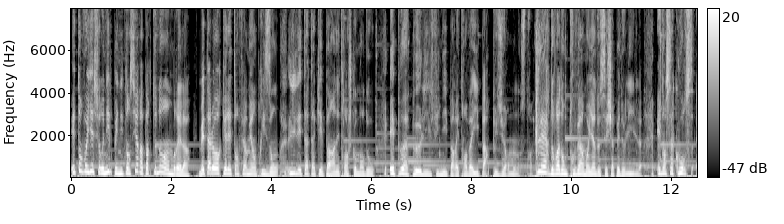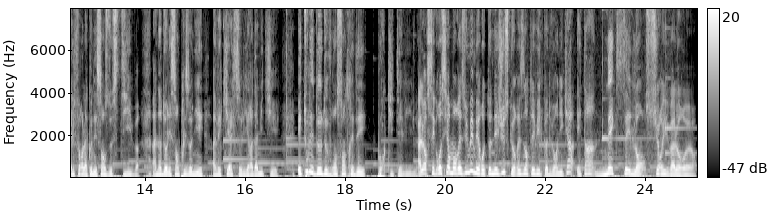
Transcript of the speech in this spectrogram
est envoyée sur une île pénitentiaire appartenant à Umbrella. Mais alors qu'elle est enfermée en prison, l'île est attaquée par un étrange commando, et peu à peu l'île finit par être envahie par plusieurs monstres. Claire devra donc trouver un moyen de s'échapper de l'île, et dans sa course, elle fera la connaissance de Steve, un adolescent prisonnier avec qui elle se liera d'amitié. Et tous les deux devront s'entraider pour quitter l'île. Alors c'est grossièrement résumé, mais retenez juste que Resident Evil Code Veronica est un excellent survival horror,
